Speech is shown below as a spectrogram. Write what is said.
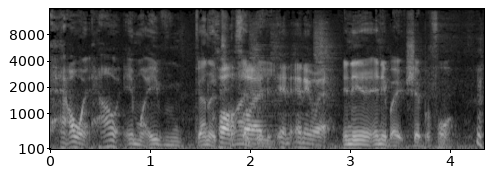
How, how am I even going to try Qualified in any way. in any, any way, shape, or form?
